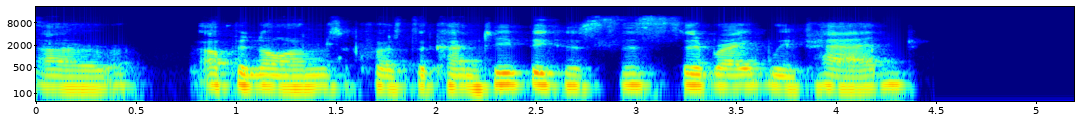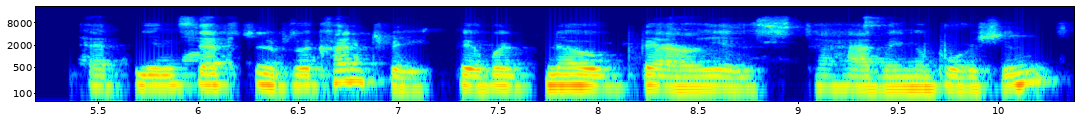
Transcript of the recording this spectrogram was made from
are up in arms across the country because this is the right we've had. At the inception of the country, there were no barriers to having abortions.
